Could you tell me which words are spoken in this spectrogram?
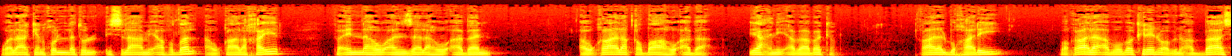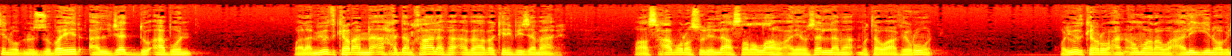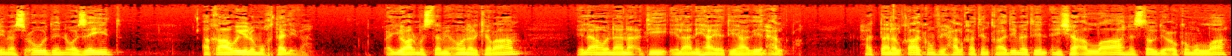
ولكن خلة الإسلام أفضل أو قال خير فإنه أنزله أبا أو قال قضاه أبا يعني أبا بكر. قال البخاري وقال أبو بكر وابن عباس وابن الزبير الجد أب. ولم يذكر أن أحدا خالف أبا بكر في زمانه وأصحاب رسول الله صلى الله عليه وسلم متوافرون. ويذكر عن عمر وعلي وابن مسعود وزيد أقاويل مختلفة. أيها المستمعون الكرام إلى هنا نأتي إلى نهاية هذه الحلقة. حتى نلقاكم في حلقة قادمة إن شاء الله. نستودعكم الله.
